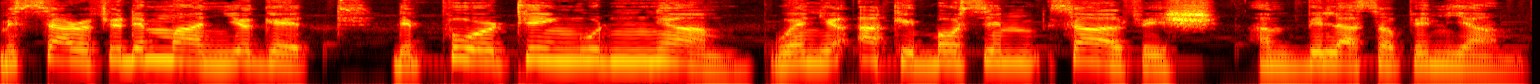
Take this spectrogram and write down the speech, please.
Me sorry for the man you get. The poor thing wouldn't yam when you aki bust him saltfish and billas up him yam.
